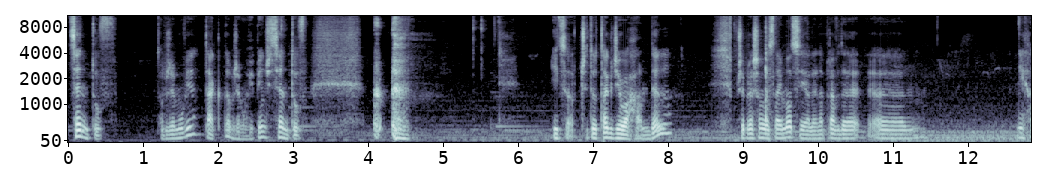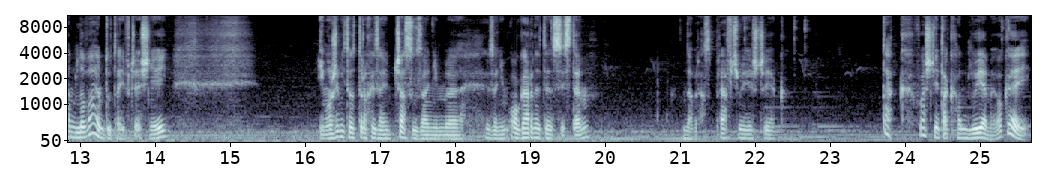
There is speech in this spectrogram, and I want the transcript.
centów. Dobrze mówię? Tak, dobrze mówię. 5 centów. I co? Czy to tak działa handel? Przepraszam Was najmocniej, ale naprawdę em, nie handlowałem tutaj wcześniej. I może mi to trochę zająć czasu, zanim, e, zanim ogarnę ten system. Dobra, sprawdźmy jeszcze jak. Tak, właśnie tak handlujemy. Okej.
